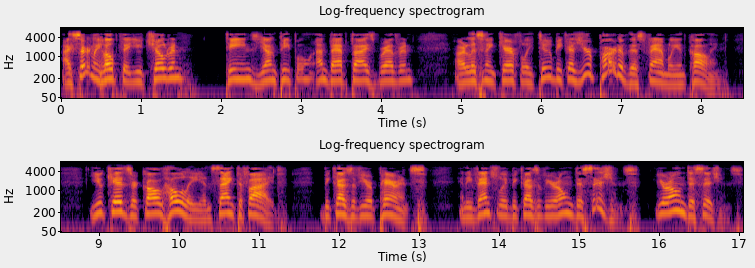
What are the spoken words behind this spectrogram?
I certainly hope that you children, teens, young people, unbaptized brethren are listening carefully too because you're part of this family and calling. You kids are called holy and sanctified because of your parents and eventually because of your own decisions, your own decisions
